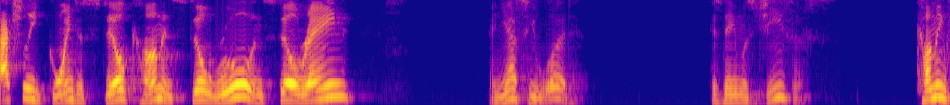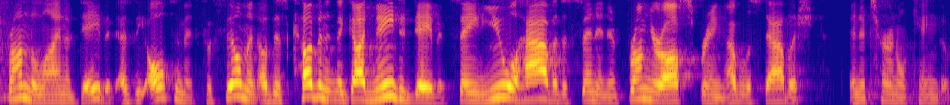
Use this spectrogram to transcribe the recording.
actually going to still come and still rule and still reign? And yes, he would. His name was Jesus, coming from the line of David as the ultimate fulfillment of this covenant that God made to David, saying, You will have a descendant, and from your offspring I will establish an eternal kingdom.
